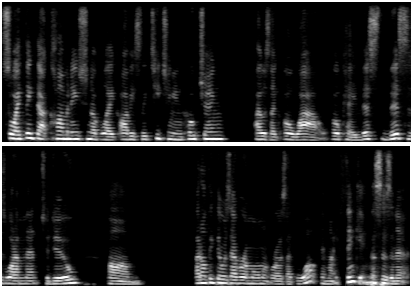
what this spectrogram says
so I think that combination of like obviously teaching and coaching, I was like, oh wow, okay, this this is what I'm meant to do. Um, I don't think there was ever a moment where I was like, what am I thinking? This isn't it.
